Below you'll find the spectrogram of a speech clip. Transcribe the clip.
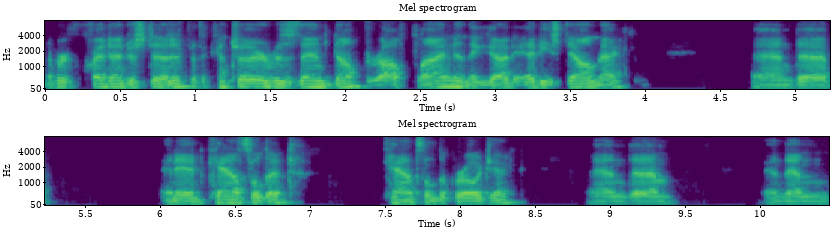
never quite understood it, but the conservatives then dumped Ralph Klein and they got Eddie Stelmach and, uh, and Ed canceled it, canceled the project. And, um, and then,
